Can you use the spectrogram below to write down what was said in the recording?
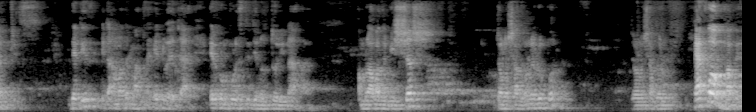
countries that is এটা আমাদের মাথা হেট হয়ে যায়। এরকম পরিস্থিতি যেন তৈরি না হয়। আমরা আমাদের বিশ্বাস জনসাধারণের উপর জনসাধারণ ব্যাপকভাবে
